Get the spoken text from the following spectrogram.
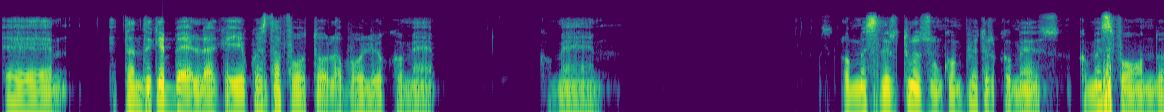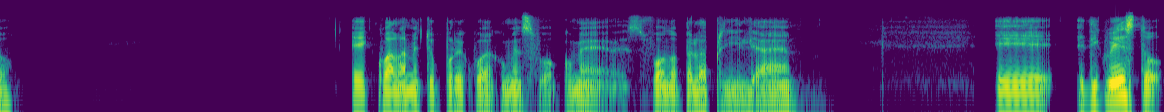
E, ehm, e tanto che bella che io questa foto la voglio come, come l'ho messa addirittura su un computer come, come sfondo e qua la metto pure qua come sfondo, come sfondo per l'Aprilia eh. e, e di questo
